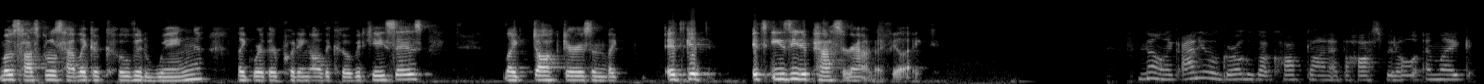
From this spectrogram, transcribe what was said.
most hospitals have like a covid wing like where they're putting all the covid cases like doctors and like it's get it's easy to pass around i feel like No, like I knew a girl who got coughed on at the hospital and like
